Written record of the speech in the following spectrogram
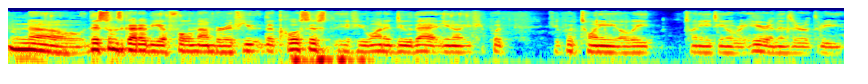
No, this one's got to be a full number. If you the closest, if you want to do that, you know, if you put if you put 2008, 2018 over here, and then 03,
